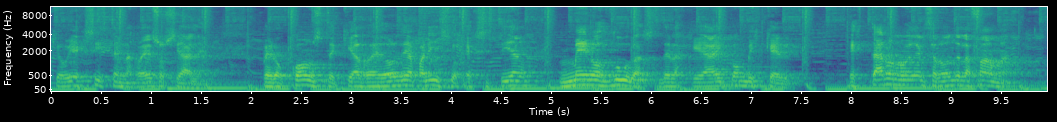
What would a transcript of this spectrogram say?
que, hoy existe en las redes sociales, pero conste que alrededor de Aparicio existían menos dudas de las que hay con Vizquel. Estar o no en el Salón de la Fama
